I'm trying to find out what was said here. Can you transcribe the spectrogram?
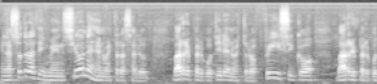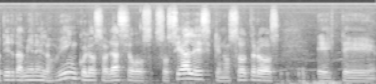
En las otras dimensiones de nuestra salud. Va a repercutir en nuestro físico, va a repercutir también en los vínculos o lazos sociales que nosotros este,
